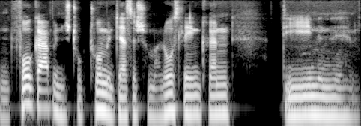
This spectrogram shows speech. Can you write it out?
eine Vorgabe, eine Struktur, mit der sie schon mal loslegen können, die ihnen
